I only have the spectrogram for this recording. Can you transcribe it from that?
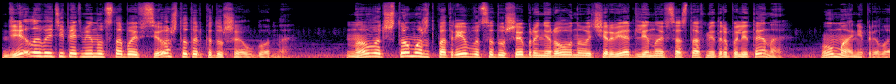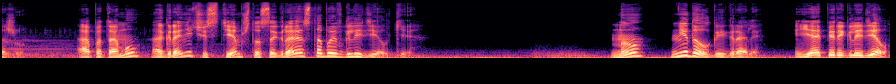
Делай в эти пять минут с тобой все, что только душе угодно. Но вот что может потребоваться душе бронированного червя длиной в состав метрополитена, ума не приложу. А потому ограничусь тем, что сыграю с тобой в гляделки. Ну, недолго играли. Я переглядел.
